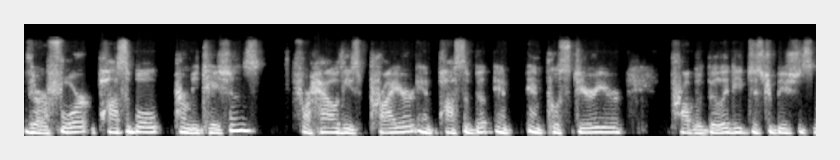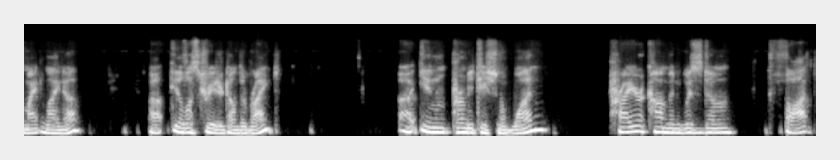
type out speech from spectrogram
There are four possible permutations for how these prior and possible and, and posterior probability distributions might line up, uh, illustrated on the right. Uh, in permutation one, prior common wisdom thought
